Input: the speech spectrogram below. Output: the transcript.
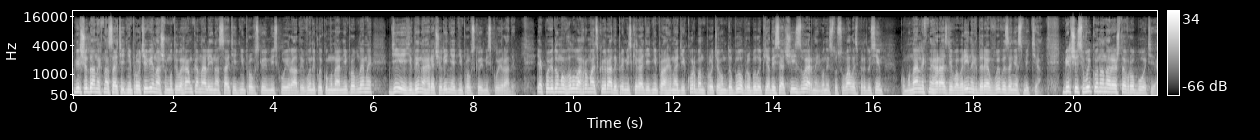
Більше даних на сайті Дніпро ТІВІ, нашому телеграм-каналі і на сайті Дніпровської міської ради. Виникли комунальні проблеми. Діє єдина гаряча лінія Дніпровської міської ради. Як повідомив голова громадської ради при міській раді Дніпра Геннадій Корбан, протягом доби обробили 56 звернень. Вони стосувались передусім комунальних негараздів, аварійних дерев, вивезення сміття. Більшість виконана, решта в роботі.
